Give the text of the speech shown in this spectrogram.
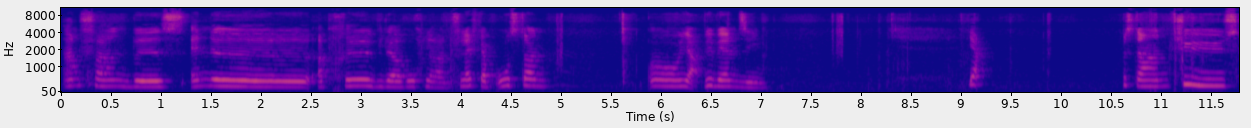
Anfang bis Ende April wieder hochladen. Vielleicht ab Ostern. Oh ja, wir werden sehen. Ja. Bis dann. Tschüss.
